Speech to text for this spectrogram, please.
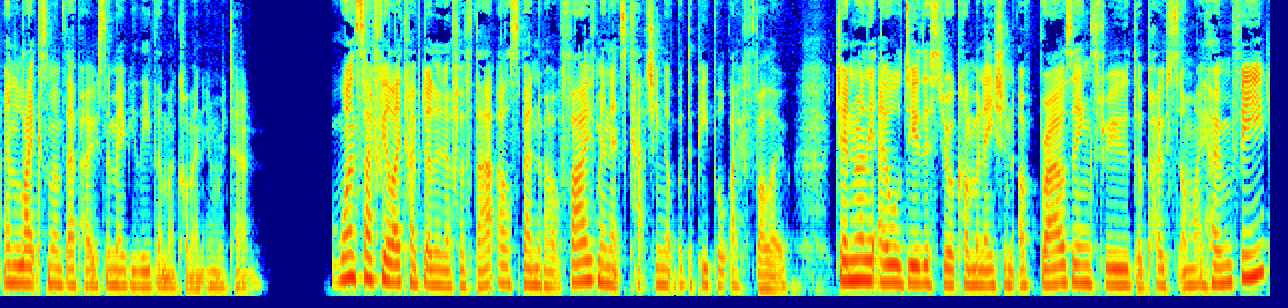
and like some of their posts and maybe leave them a comment in return. Once I feel like I've done enough of that, I'll spend about five minutes catching up with the people I follow. Generally, I will do this through a combination of browsing through the posts on my home feed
